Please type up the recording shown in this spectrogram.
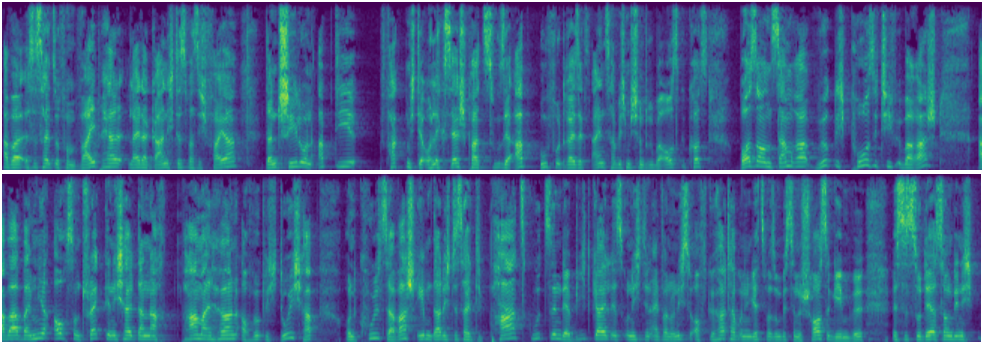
aber es ist halt so vom Vibe her leider gar nicht das, was ich feier. Dann Chelo und Abdi fuckt mich der Oleg Sesh-Part zu sehr ab. UFO 361 habe ich mich schon drüber ausgekotzt. Bossa und Samra wirklich positiv überrascht, aber bei mir auch so ein Track, den ich halt dann nach paar Mal hören auch wirklich durch hab und Cool Savage eben dadurch, dass halt die Parts gut sind, der Beat geil ist und ich den einfach noch nicht so oft gehört habe und ihm jetzt mal so ein bisschen eine Chance geben will, ist es so der Song, den ich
